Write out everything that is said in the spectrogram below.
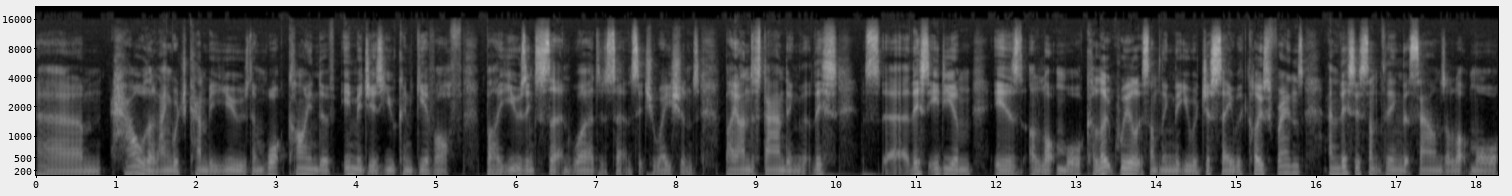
um, how the language can be used and what kind of images you can give off by using certain words in certain situations, by understanding that this uh, this idiom is a lot more colloquial. It's something that you would just say with close friends, and this is something that sounds a lot more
